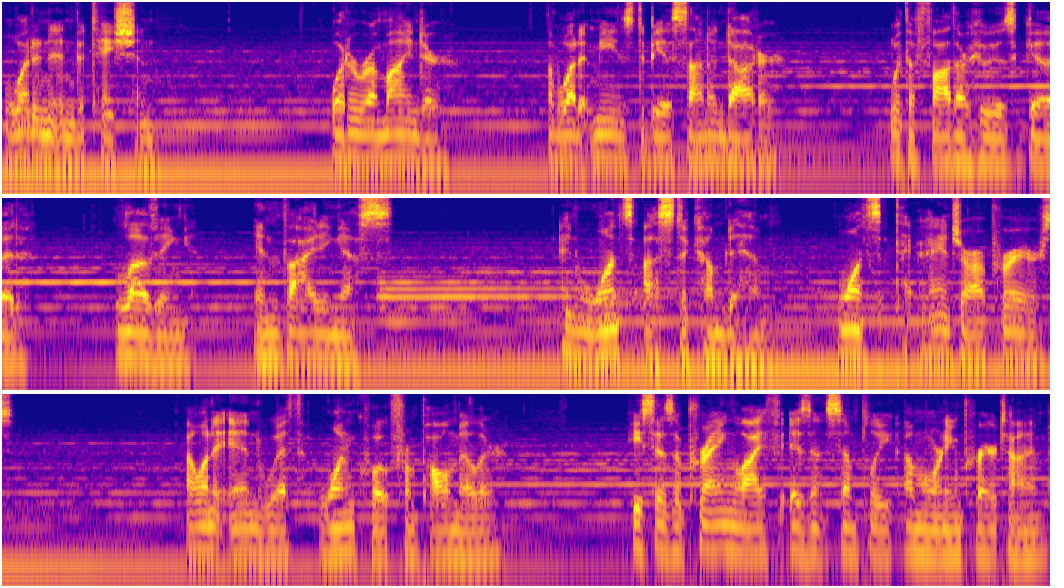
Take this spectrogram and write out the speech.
What an invitation. What a reminder of what it means to be a son and daughter with a Father who is good, loving, inviting us, and wants us to come to Him, wants to answer our prayers. I want to end with one quote from Paul Miller. He says a praying life isn't simply a morning prayer time.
